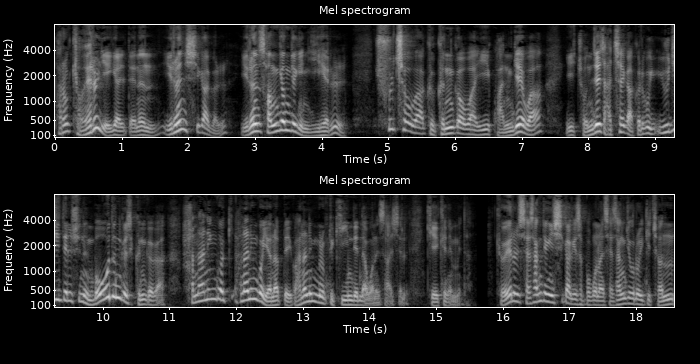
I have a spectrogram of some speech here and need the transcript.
바로 교회를 얘기할 때는 이런 시각을 이런 성경적인 이해를 출처와 그 근거와 이 관계와 이 존재 자체가 그리고 유지될 수 있는 모든 것의 근거가 하나님과 하나님과 연합되어 있고 하나님으로부터 기인된다고 하는 사실을 기억해냅니다. 교회를 세상적인 시각에서 보거나 세상적으로 이렇게 전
